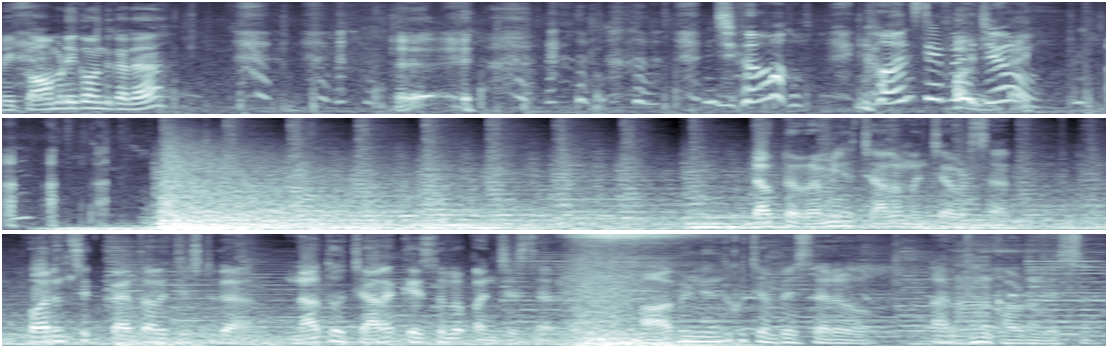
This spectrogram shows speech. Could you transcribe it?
మీ కామెడీగా ఉంది కదా జో కానిస్టేబుల్ జో డాక్టర్ రమ్య చాలా మంచి ఆవిడ సార్ ఫారెన్సిక్ గా నాతో చాలా కేసుల్లో పనిచేశారు ఆవిడని ఎందుకు చంపేస్తారో అర్థం కావడం లేదు సార్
